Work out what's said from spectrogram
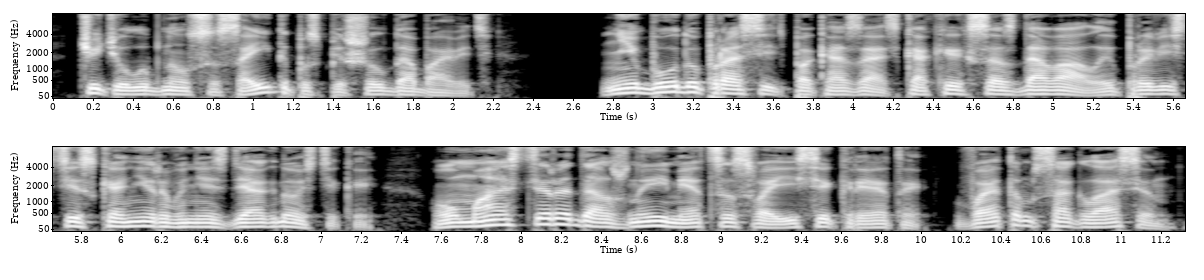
— чуть улыбнулся Саид и поспешил добавить. «Не буду просить показать, как их создавал, и провести сканирование с диагностикой. У мастера должны иметься свои секреты. В этом согласен».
